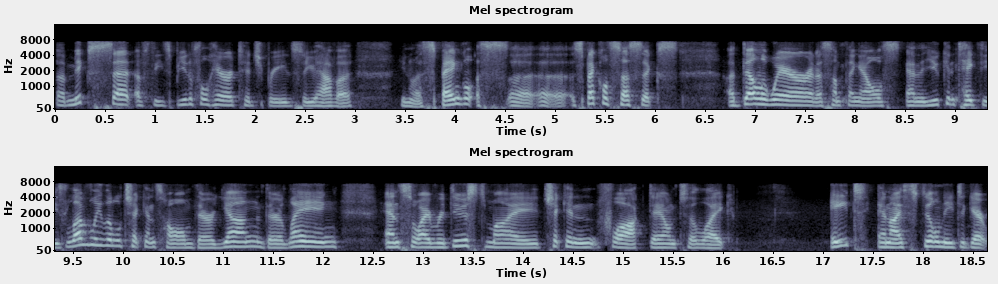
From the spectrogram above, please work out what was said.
a mixed set of these beautiful heritage breeds. So you have a, you know, a spangle, a, a speckled Sussex, a Delaware, and a something else, and you can take these lovely little chickens home. They're young, they're laying, and so I reduced my chicken flock down to like eight, and I still need to get,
